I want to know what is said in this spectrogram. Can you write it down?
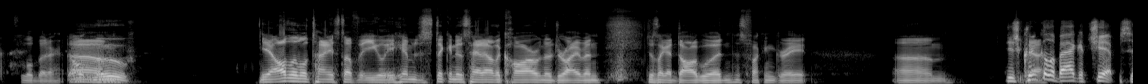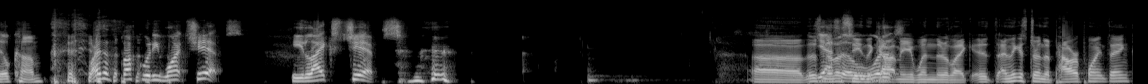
It's a little better. Don't Um, move. Yeah, all the little tiny stuff that Eagly, him just sticking his head out of the car when they're driving, just like a dog would. It's fucking great. Um, Just yeah. crinkle a bag of chips. He'll come. Why the fuck would he want chips? He likes chips. uh, there's Yeah, another so scene that got is- me when they're like, it, I think it's during the PowerPoint thing,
